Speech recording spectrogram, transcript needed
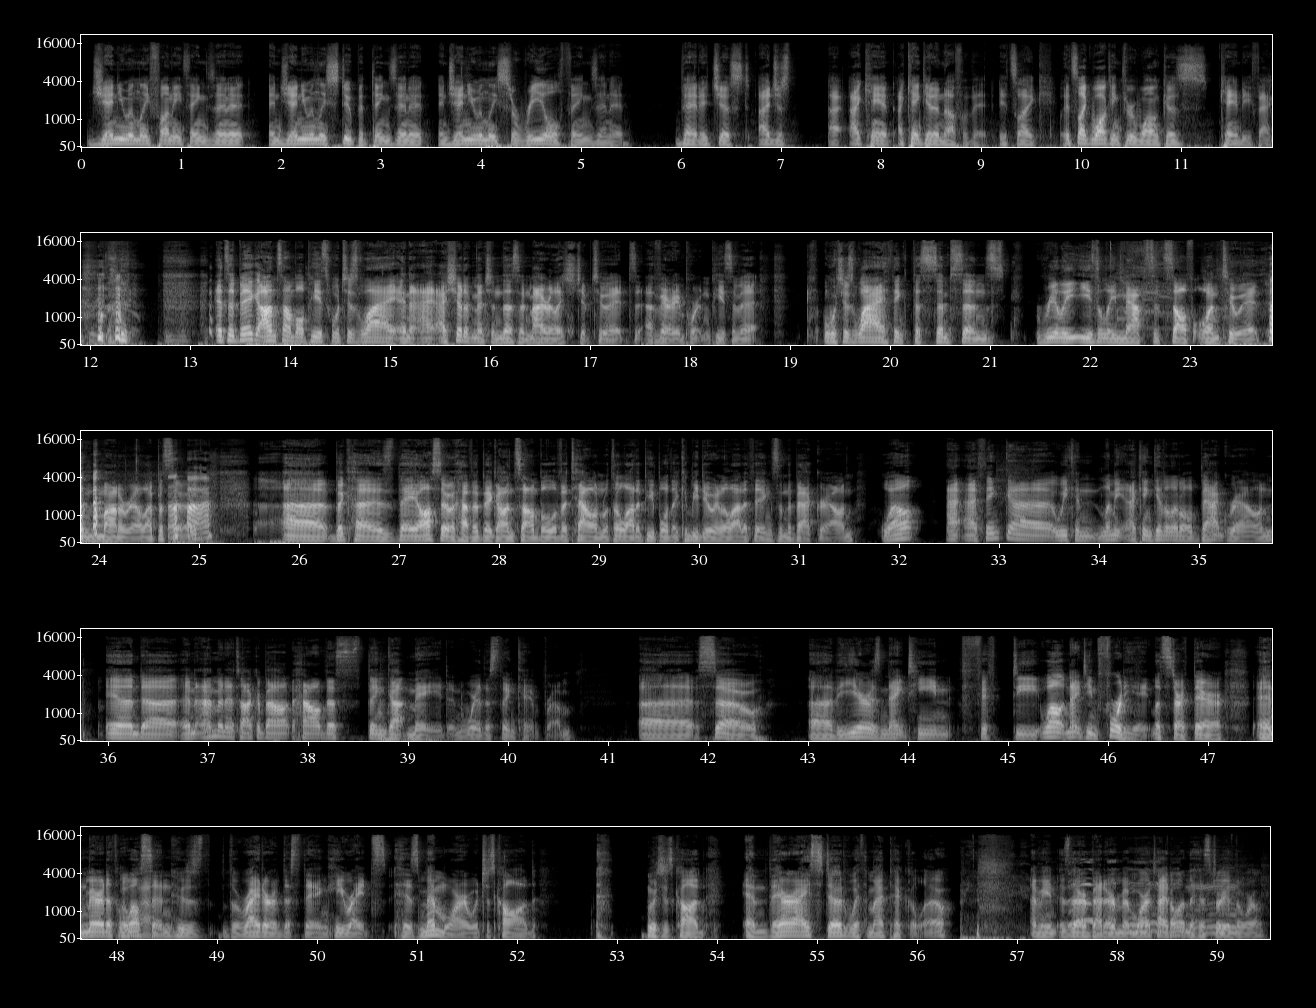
genuinely funny things in it, and genuinely stupid things in it, and genuinely surreal things in it that it just I just I, I can't I can't get enough of it. It's like it's like walking through Wonka's candy factory. it's a big ensemble piece, which is why, and I, I should have mentioned this in my relationship to it, a very important piece of it, which is why I think The Simpsons really easily maps itself onto it in the monorail episode. Uh-huh. Uh, because they also have a big ensemble of a town with a lot of people that can be doing a lot of things in the background. Well, I, I think uh, we can let me. I can give a little background, and uh, and I'm going to talk about how this thing got made and where this thing came from. Uh, so uh, the year is 1950. Well, 1948. Let's start there. And Meredith Oh, wow. Willson, who's the writer of this thing, he writes his memoir, which is called, which is called, "And There I Stood with My Piccolo." I mean, is there a better memoir title in the history of the world?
